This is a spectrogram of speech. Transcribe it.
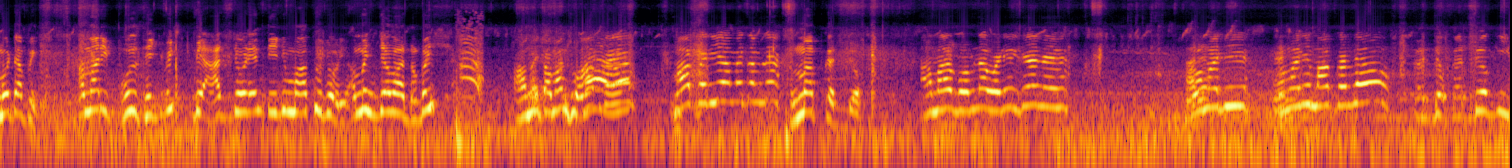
મોટા ભાઈ અમારી ભૂલ થઈ ગઈ બે હાથ જોડે ને ત્રીજું માથું જોડી. અમે જવા દો ભાઈ. અમે તમને માફ માફ કરીએ અમે તમને. માફ કરજો. અમારા ગોમના વડીલ છે ને. રોમાજી રોમાજી માફ કરી દો. કરજો કરજો કી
